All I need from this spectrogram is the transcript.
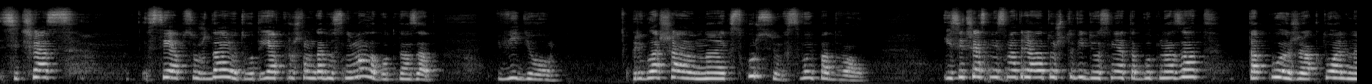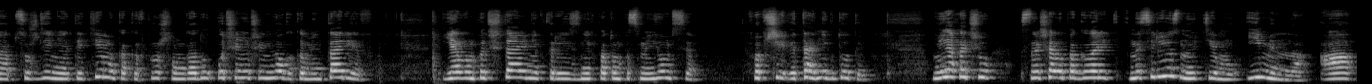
Сейчас все обсуждают, вот я в прошлом году снимала год назад видео, приглашаю на экскурсию в свой подвал. И сейчас, несмотря на то, что видео снято год назад, такое же актуальное обсуждение этой темы, как и в прошлом году. Очень-очень много комментариев. Я вам почитаю некоторые из них, потом посмеемся. Вообще, это анекдоты. Но я хочу сначала поговорить на серьезную тему, именно о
